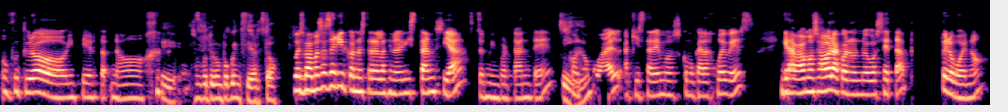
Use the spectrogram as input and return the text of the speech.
Un futuro incierto. No. Sí, es un futuro un poco incierto. Pues vamos a seguir con nuestra relación a distancia. Esto es muy importante. Con Sí. lo cual, aquí estaremos como cada jueves. Grabamos ahora con un nuevo setup, pero bueno,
